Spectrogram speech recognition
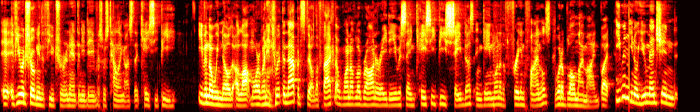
If you had showed me the future and Anthony Davis was telling us that KCP even though we know a lot more went into it than that, but still, the fact that one of LeBron or AD was saying KCP saved us in game one of the friggin' finals would have blown my mind. But even, you know, you mentioned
